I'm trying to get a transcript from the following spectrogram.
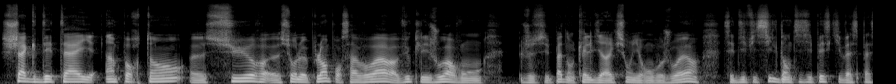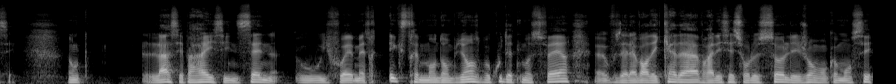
chaque détail important euh, sur, euh, sur le plan pour savoir, vu que les joueurs vont, je ne sais pas dans quelle direction iront vos joueurs, c'est difficile d'anticiper ce qui va se passer. Donc là, c'est pareil, c'est une scène où il faut mettre extrêmement d'ambiance, beaucoup d'atmosphère. Euh, vous allez avoir des cadavres à laisser sur le sol, les gens vont commencer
